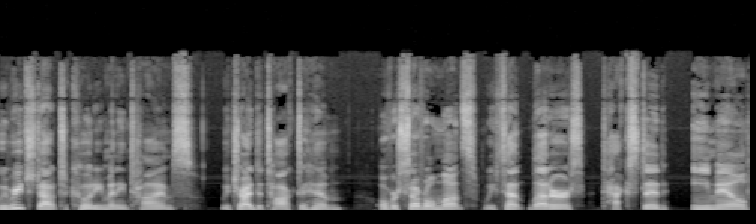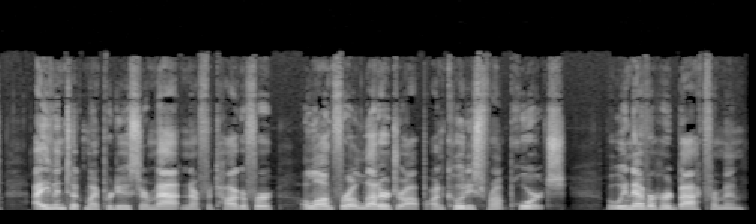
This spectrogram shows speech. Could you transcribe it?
We reached out to Cody many times. We tried to talk to him. Over several months, we sent letters, texted, emailed. I even took my producer, Matt, and our photographer along for a letter drop on Cody's front porch, but we never heard back from him.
